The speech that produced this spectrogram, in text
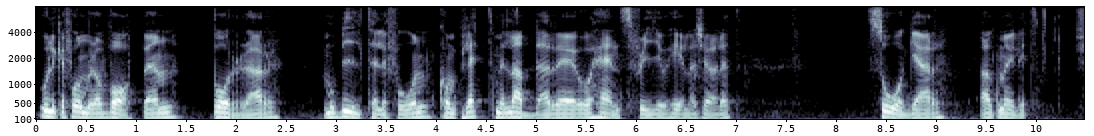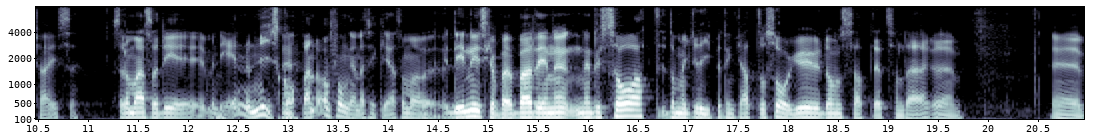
olika former av vapen, borrar, mobiltelefon, komplett med laddare och handsfree och hela köret. Sågar, allt möjligt. Scheisse. Så de alltså, det, men det är ändå nyskapande av fångarna tycker jag att de har Det är nyskapande, bara det när, när du sa att de har gripit en katt, då såg ju de satt ett sånt där eh, eh,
